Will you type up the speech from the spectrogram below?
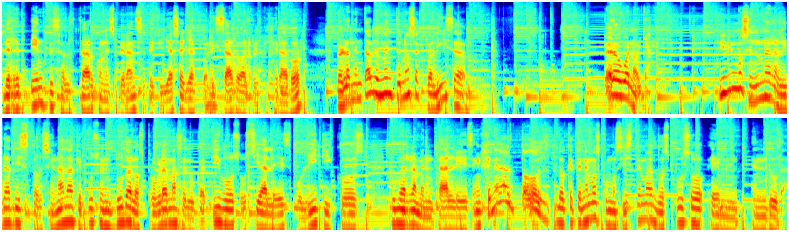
De repente saltar con esperanza de que ya se haya actualizado al refrigerador, pero lamentablemente no se actualiza. Pero bueno, ya. Vivimos en una realidad distorsionada que puso en duda los programas educativos, sociales, políticos, gubernamentales, en general todo lo que tenemos como sistemas los puso en, en duda.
